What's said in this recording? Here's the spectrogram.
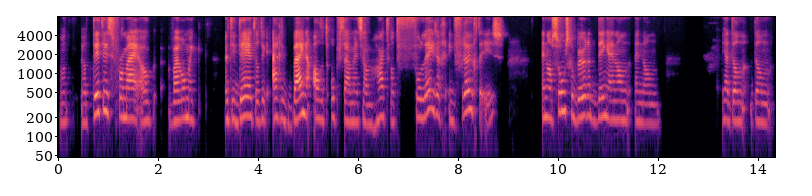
Want, want dit is voor mij ook waarom ik het idee heb dat ik eigenlijk bijna altijd opsta met zo'n hart wat volledig in vreugde is. En dan soms gebeuren dingen en dan, en dan, ja, dan, dan,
